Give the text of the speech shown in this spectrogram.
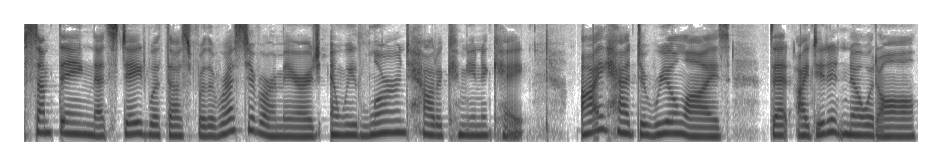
something that stayed with us for the rest of our marriage, and we learned how to communicate. I had to realize that I didn't know it all,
